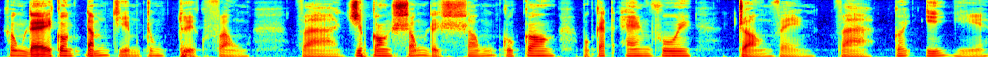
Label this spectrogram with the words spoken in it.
không để con đắm chìm trong tuyệt vọng và giúp con sống đời sống của con một cách an vui, trọn vẹn và có ý nghĩa.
